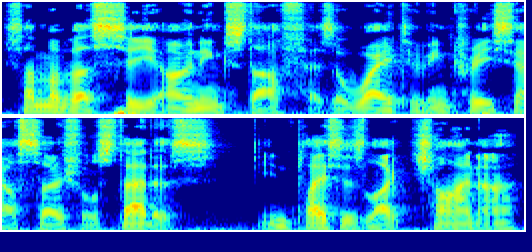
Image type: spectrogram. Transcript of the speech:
Some of us see owning stuff as a way to increase our social status. In places like China,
